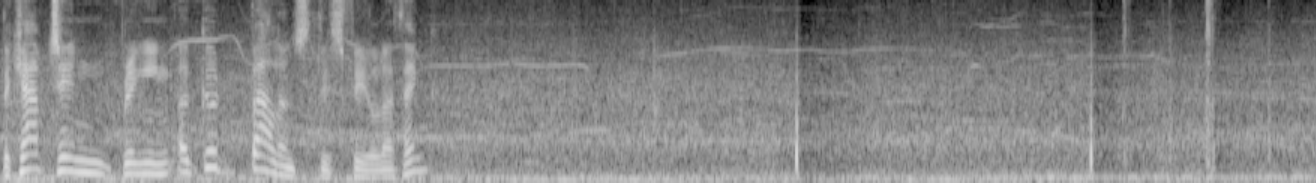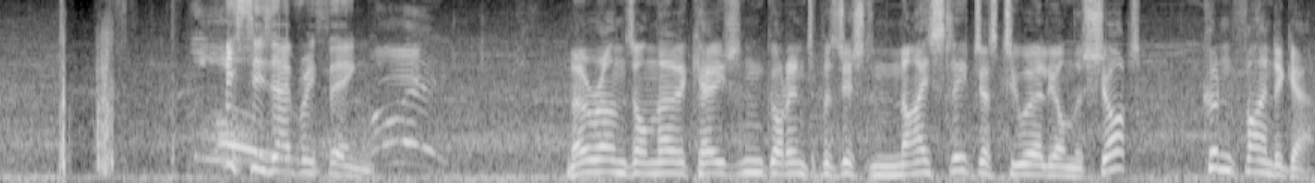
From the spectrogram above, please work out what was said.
The captain bringing a good balance to this field, I think. Misses everything. No runs on that occasion, got into position nicely just too early on the shot, couldn't find a gap.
